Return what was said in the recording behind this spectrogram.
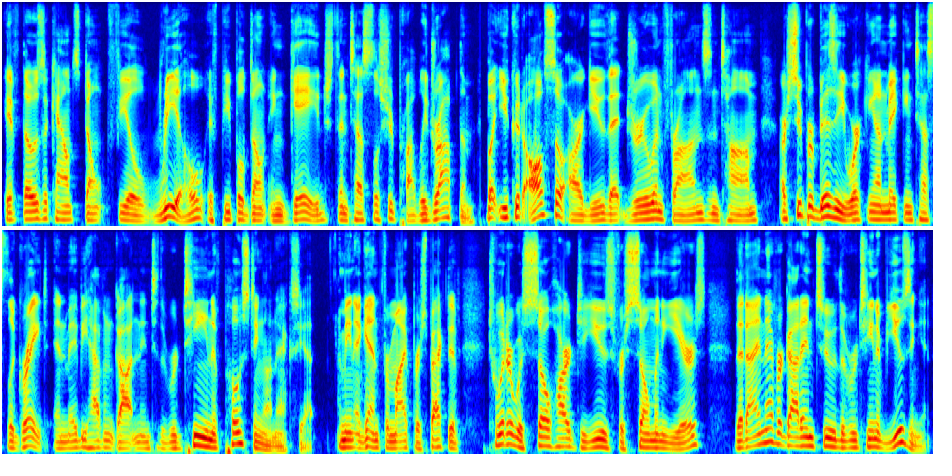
If those accounts don't feel real, if people don't engage, then Tesla should probably drop them. But you could also argue that Drew and Franz and Tom are super busy working on making Tesla great and maybe haven't gotten into the routine of posting on X yet. I mean, again, from my perspective, Twitter was so hard to use for so many years that I never got into the routine of using it.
